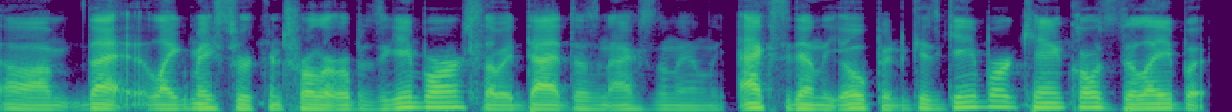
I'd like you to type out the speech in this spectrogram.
um, that like makes your controller opens the game bar so that that doesn't accidentally accidentally open because game bar can cause delay but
